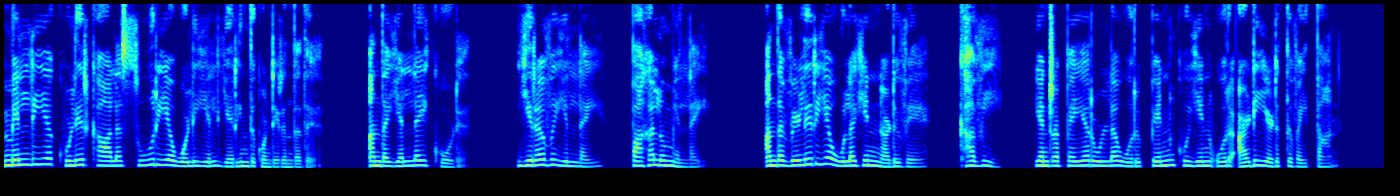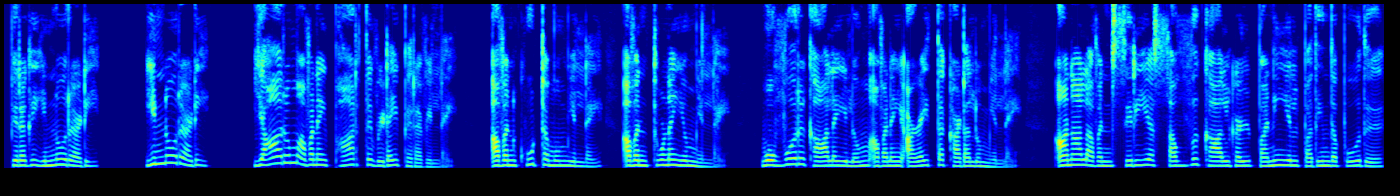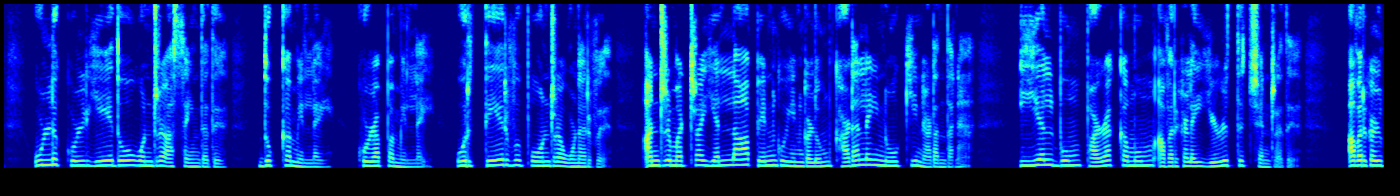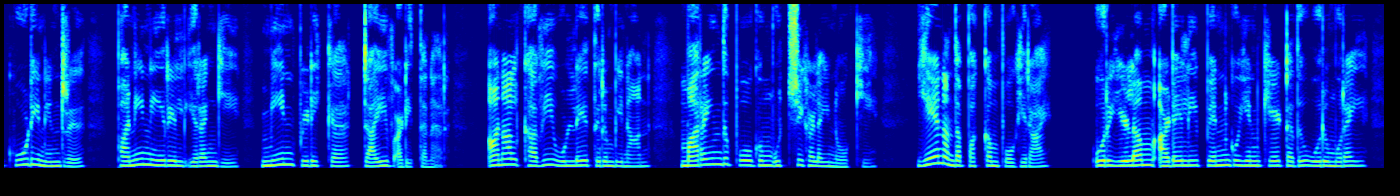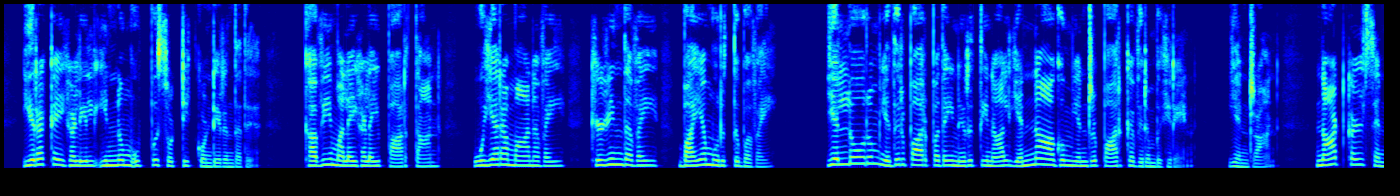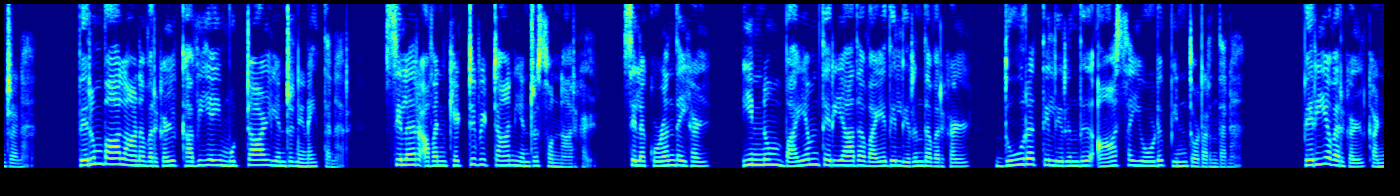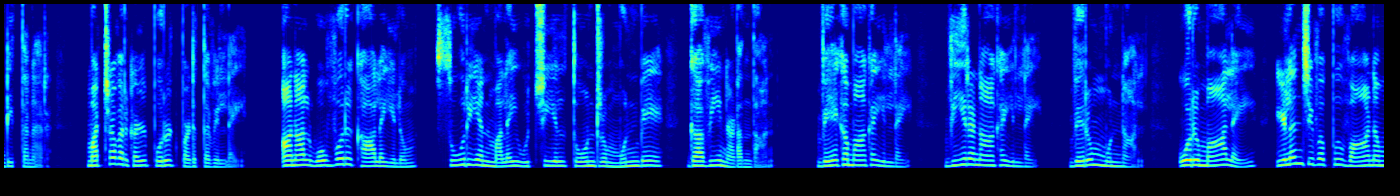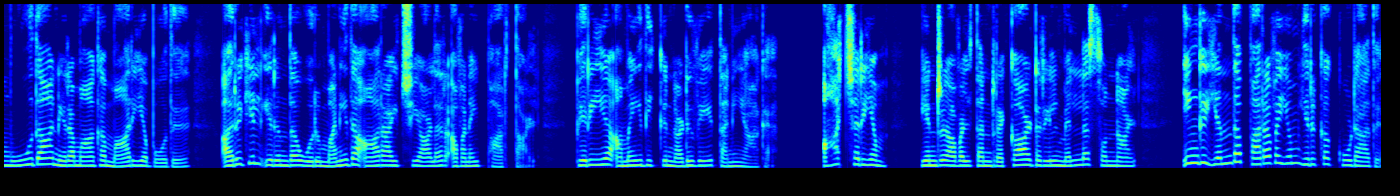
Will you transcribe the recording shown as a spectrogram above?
மெல்லிய குளிர்கால சூரிய ஒளியில் எரிந்து கொண்டிருந்தது. அந்த எல்லை கோடு. இரவு இல்லை பகலும் இல்லை. அந்த வெளிரிய உலகின் நடுவே கவி என்ற பெயருள்ள ஒரு பெண் குயின் ஒரு அடி எடுத்து வைத்தான். பிறகு இன்னொரு அடி இன்னொரு அடி. யாரும் அவனை பார்த்து விடை பெறவில்லை. அவன் கூட்டமும் இல்லை அவன் துணையும் இல்லை. ஒவ்வொரு காலையிலும் அவனை அழைத்த கடலும் இல்லை. ஆனால் அவன் சிறிய சவ்வு கால்கள் பனியில் பதிந்தபோது உள்ளுக்குள் ஏதோ ஒன்று அசைந்தது. துக்கமில்லை குழப்பமில்லை ஒரு தேர்வு போன்ற உணர்வு. அன்று மற்ற எல்லா பெண்குயின்களும் கடலை நோக்கி நடந்தன. இயல்பும் பழக்கமும் அவர்களை இழுத்துச் சென்றது. அவர்கள் கூடி நின்று பனிநீரில் இறங்கி மீன் பிடிக்க டைவ் அடித்தனர். ஆனால் கவி உள்ளே திரும்பினான் மறைந்து போகும் உச்சிகளை நோக்கி. ஏன் அந்த பக்கம் போகிறாய்? ஒரு இளம் அடெலி பெண்குயின் கேட்டது ஒரு முறை. இறக்கைகளில் இன்னும் உப்பு சொட்டிக் கொண்டிருந்தது. கவிமலைகளை பார்த்தான். உயரமானவை கிழிந்தவை பயமுறுத்துபவை. எல்லோரும் எதிர்பார்ப்பதை நிறுத்தினால் என்ன ஆகும் என்று பார்க்க விரும்புகிறேன் என்றான். நாட்கள் சென்றன. பெரும்பாலானவர்கள் கவியை முட்டாள் என்று நினைத்தனர். சிலர் அவன் கெட்டுவிட்டான் என்று சொன்னார்கள். சில குழந்தைகள் இன்னும் பயம் தெரியாத வயதில் இருந்தவர்கள் தூரத்திலிருந்து ஆசையோடு பின்தொடர்ந்தன. பெரியவர்கள் கண்டித்தனர். மற்றவர்கள் பொருட்படுத்தவில்லை. ஆனால் ஒவ்வொரு காலையிலும் சூரியன் மலை உச்சியில் தோன்றும் முன்பே கவி நடந்தான். வேகமாக இல்லை வீரனாக இல்லை வெறும் முன்னால். ஒரு மாலை இளஞ்சிவப்பு வானம் ஊதா நிறமாக மாறியபோது அருகில் இருந்த ஒரு மனித ஆராய்ச்சியாளர் அவனை பார்த்தாள். பெரிய அமைதிக்கு நடுவே தனியாக ஆச்சரியம்! என்று அவள் தன் ரெக்கார்டரில் மெல்ல சொன்னாள். இங்கு எந்த பறவையும் இருக்கக்கூடாது.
